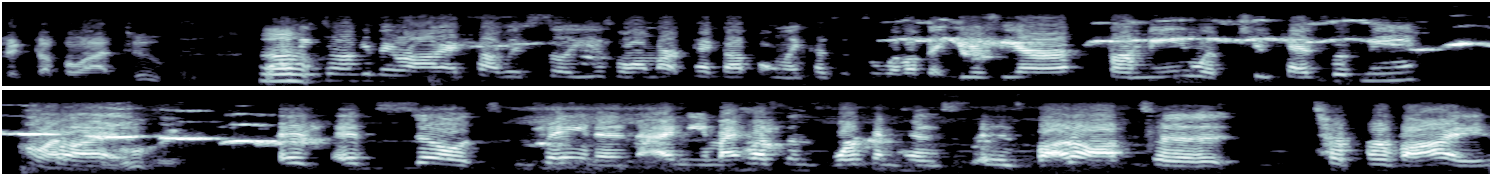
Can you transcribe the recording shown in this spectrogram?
picked up a lot, too. I Uh, mean, don't get me wrong, I'd probably still use Walmart pickup only because it's a little bit easier for me with two kids with me. Oh, But- absolutely. It, it's still it's insane, and I mean, my husband's working his his butt off to to provide.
